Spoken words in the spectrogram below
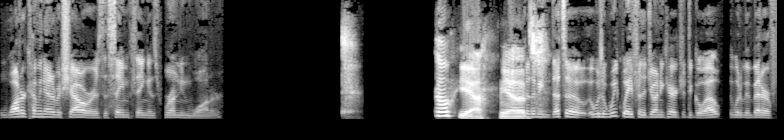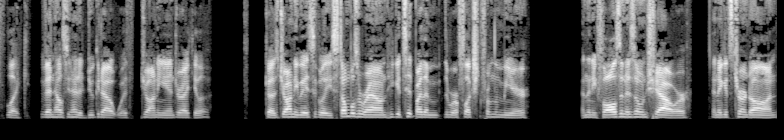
water coming out of a shower is the same thing as running water. Oh yeah, yeah. Because I mean, that's a it was a weak way for the Johnny character to go out. It would have been better if like Van Helsing had to duke it out with Johnny and Dracula. Because Johnny basically stumbles around, he gets hit by the the reflection from the mirror, and then he falls in his own shower, and it gets turned on,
